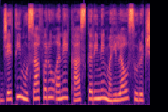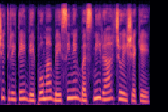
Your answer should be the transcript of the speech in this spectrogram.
જેથી મુસાફરો અને ખાસ કરીને મહિલાઓ સુરક્ષિત રીતે ડેપોમાં બેસીને બસની રાહ જોઈ શકે.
